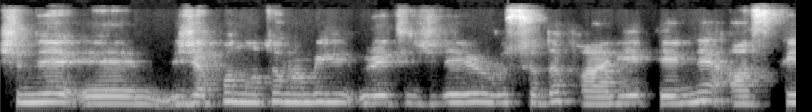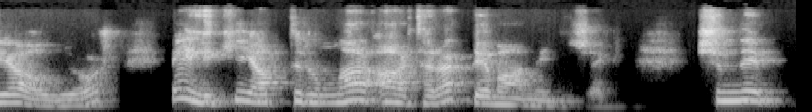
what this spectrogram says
Şimdi e, Japon otomobil üreticileri Rusya'da faaliyetlerini askıya alıyor. Belli ki yaptırımlar artarak devam edecek. Şimdi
